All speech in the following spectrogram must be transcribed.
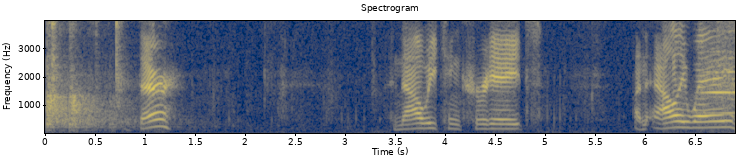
right there. And now we can create an alleyway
